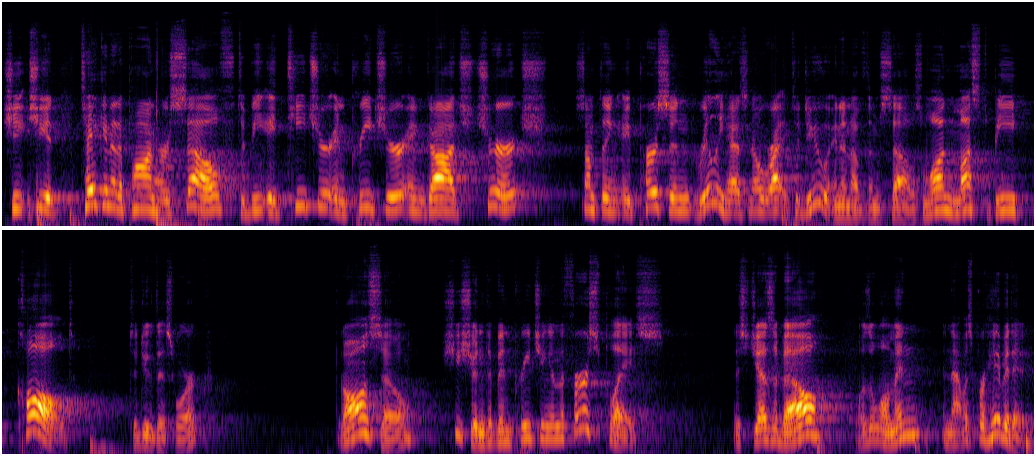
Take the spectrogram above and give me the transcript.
She, she had taken it upon herself to be a teacher and preacher in God's church, something a person really has no right to do in and of themselves. One must be called to do this work. But also, she shouldn't have been preaching in the first place. This Jezebel was a woman, and that was prohibited.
